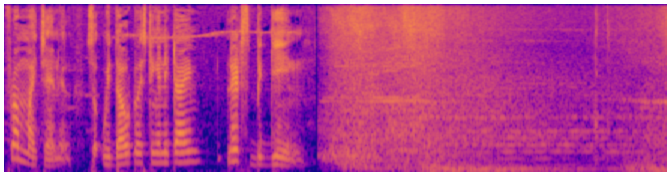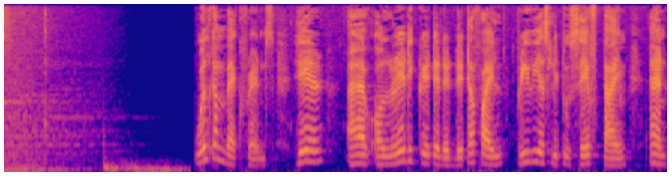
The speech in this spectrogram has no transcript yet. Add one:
from my channel. So without wasting any time, let's begin. Welcome back friends. Here I have already created a data file previously to save time and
